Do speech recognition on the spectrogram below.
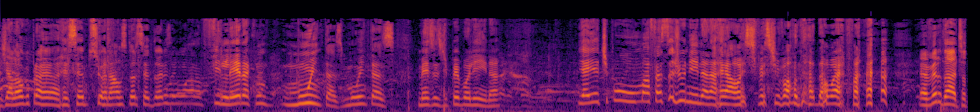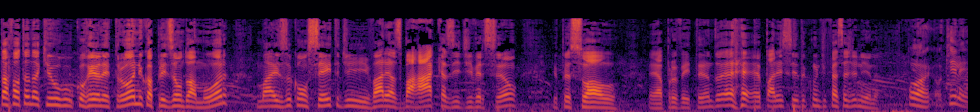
já logo para recepcionar os torcedores, uma fileira com muitas, muitas mesas de pebolim, né? E aí é tipo uma festa junina, na real, esse festival da, da UEFA. É verdade, só tá faltando aqui o correio eletrônico, a prisão do amor, mas o conceito de várias barracas e diversão e o pessoal é, aproveitando é, é parecido com o de festa junina. Pô, ô, Killen,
